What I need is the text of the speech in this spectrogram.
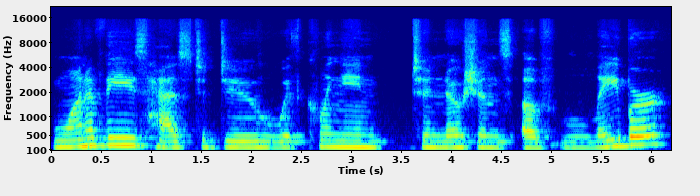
one of these has to do with clinging to notions of labor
